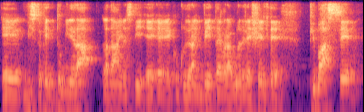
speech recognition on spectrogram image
eh, visto che dominerà la Dynasty e, e, concluderà in vetta e avrà una delle scelte più basse,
